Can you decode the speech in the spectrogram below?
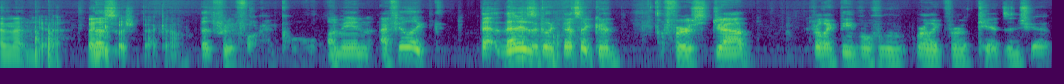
and then yeah, then That's- you push it back out. That's pretty fucking cool. I mean, I feel like that that is like that's a good first job for like people who or like for kids and shit.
